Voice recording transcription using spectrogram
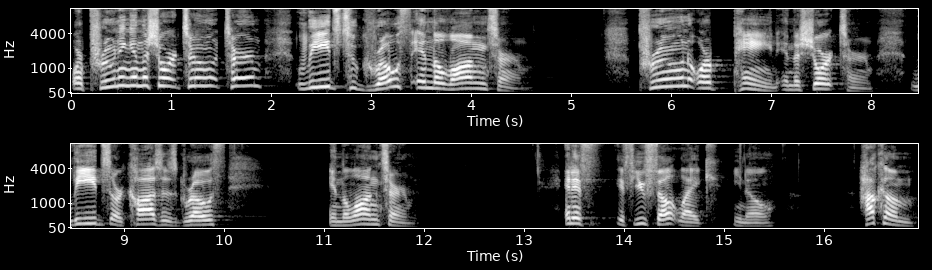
or pruning in the short term leads to growth in the long term. Prune or pain in the short term leads or causes growth in the long term. And if, if you felt like, you know, how come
